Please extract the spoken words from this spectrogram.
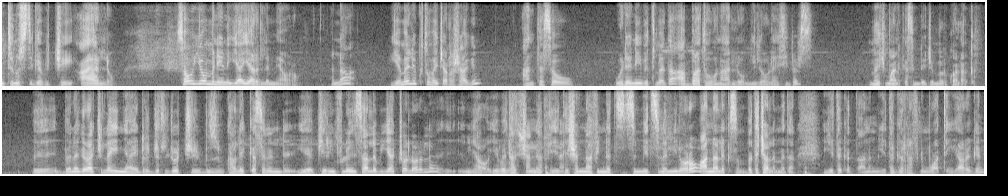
እንትን ውስጥ ገብቼ አያለው። ሰውየውም እኔን እያየ አይደለም የሚያወራው እና የመልእክቱ መጨረሻ ግን አንተ ሰው ወደ እኔ ብትመጣ አባት እሆናለሁ የሚለው ላይ ሲደርስ መች ማልቀስ እንደጀመርኩ አላውቅም። በነገራችን ላይ እኛ የድርጅት ልጆች ብዙ ካለቀስን የ peer influence አለ ብያቸዋለሁ አይደለ? ያው የበታችነት የተሸናፊነት ስሜት ስለሚኖረው አናለቅስም። በተቻለ መጠን እየተቀጣንም እየተገረፍንም ዋጥ እያደረግን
